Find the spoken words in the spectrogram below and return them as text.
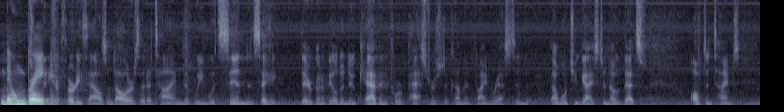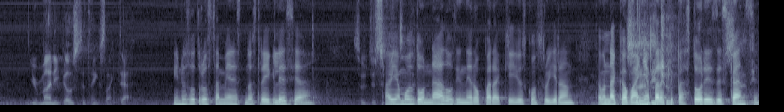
de un Twenty break. or thirty thousand dollars at a time that we would send and say, they're gonna build a new cabin for pastors to come and find rest. And I want you guys to know that's oftentimes your money goes to things like that. Y nosotros también, nuestra iglesia, habíamos donado dinero para que ellos construyeran una cabaña Sandy para que pastores Sandy descansen.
